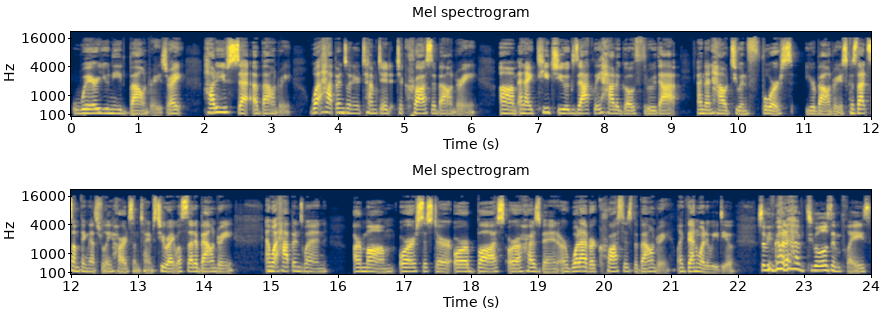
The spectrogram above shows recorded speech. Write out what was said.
where you need boundaries, right? How do you set a boundary? What happens when you're tempted to cross a boundary? Um, and I teach you exactly how to go through that and then how to enforce your boundaries. Cause that's something that's really hard sometimes too, right? We'll set a boundary. And what happens when our mom or our sister or our boss or our husband or whatever crosses the boundary? Like, then what do we do? So we've got to have tools in place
